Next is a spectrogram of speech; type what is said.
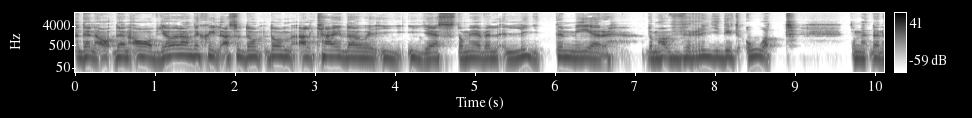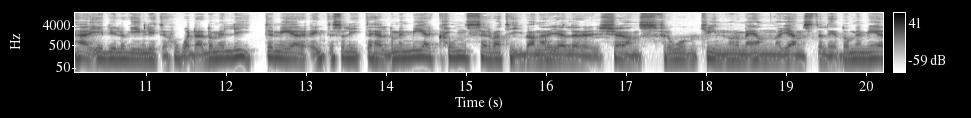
Den, den avgörande skillnaden, alltså de, de al-Qaida och IS, de är väl lite mer, de har vridit åt de, den här ideologin lite hårdare. De är lite mer, inte så lite heller, de är mer konservativa när det gäller könsfrågor, kvinnor och män och jämställdhet. De är mer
